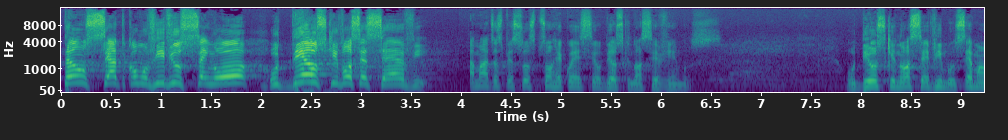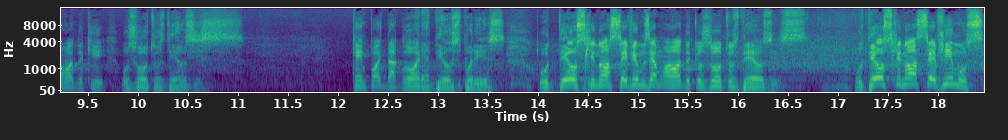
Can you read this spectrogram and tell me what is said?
tão certo como vive o Senhor, o Deus que você serve. Amados, as pessoas precisam reconhecer o Deus que nós servimos. O Deus que nós servimos é maior do que os outros deuses. Quem pode dar glória a Deus por isso? O Deus que nós servimos é maior do que os outros deuses. O Deus que nós servimos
